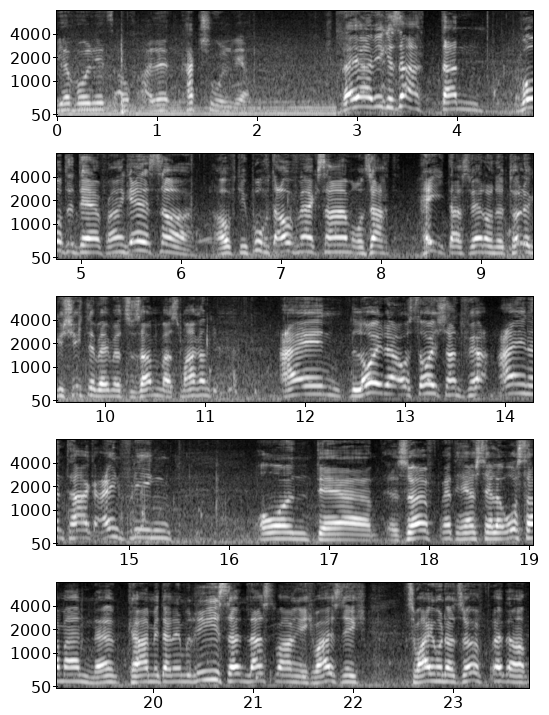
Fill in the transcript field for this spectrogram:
wir wollen jetzt auch alle Katschulen werden. Naja, wie gesagt, dann wurde der Frank Elster auf die Bucht aufmerksam und sagt, hey, das wäre doch eine tolle Geschichte, wenn wir zusammen was machen. ein, Leute aus Deutschland für einen Tag einfliegen. Und der Surfbretthersteller Ostermann ne, kam mit einem riesen Lastwagen, ich weiß nicht, 200 Surfbretter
